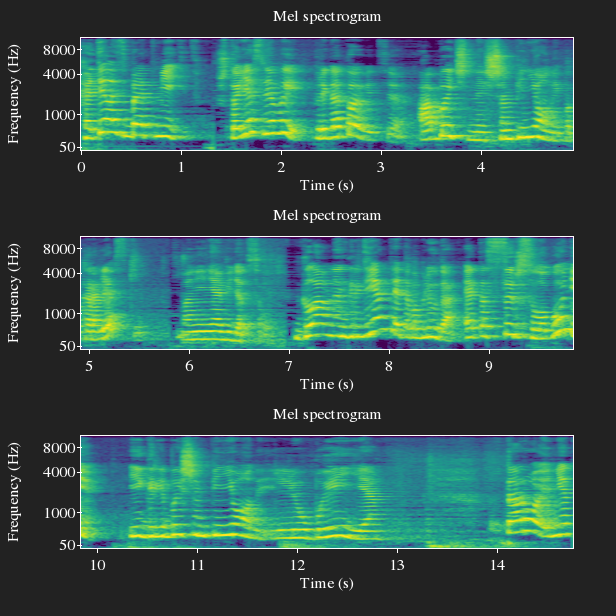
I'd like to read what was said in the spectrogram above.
Хотелось бы отметить, что если вы приготовите обычные шампиньоны по-королевски, они не обидятся. Главные ингредиенты этого блюда это сыр сулугуни и грибы-шампиньоны, любые. Второе, нет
